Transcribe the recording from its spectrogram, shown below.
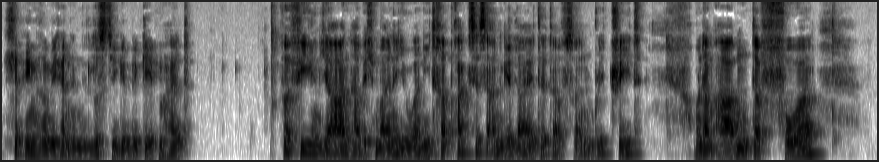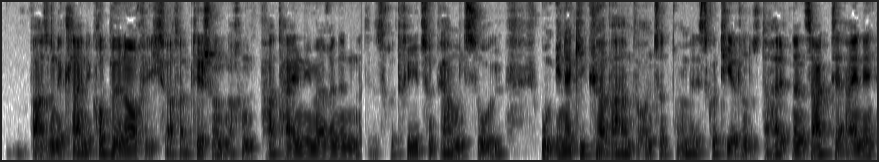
ich erinnere mich an eine lustige Begebenheit. Vor vielen Jahren habe ich mal eine Yoga Nitra Praxis angeleitet auf so einem Retreat. Und am Abend davor war so eine kleine Gruppe noch, ich saß am Tisch und noch ein paar Teilnehmerinnen des Retreats und wir haben uns so um Energiekörper haben wir uns und haben wir diskutiert und unterhalten. Dann sagte eine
